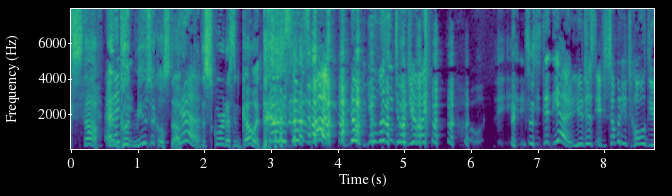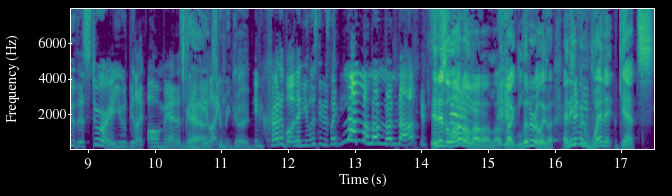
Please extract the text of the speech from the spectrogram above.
stakes. stuff And and, good you- musical stuff, Yeah. but the score doesn't go at that. No, it's not. No, you listen to it, you're like, just- yeah, you just if somebody told you this story, you would be like, oh man, it's gonna Yeah, be like gonna be good. incredible. And then you listen to it, it's like la la la la la. It's It is a lot of la la la, like literally, la- and even when it gets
